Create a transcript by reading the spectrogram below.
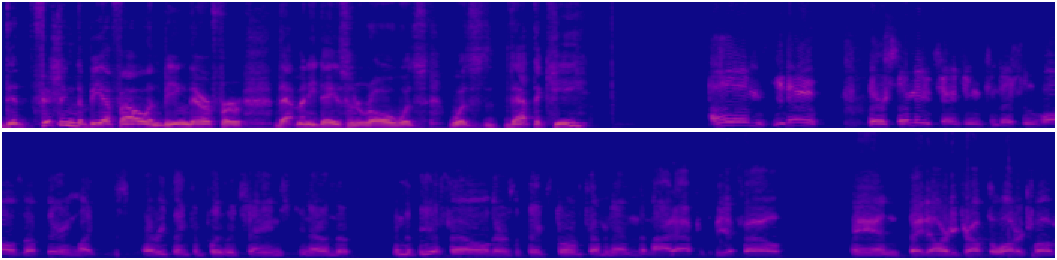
Did fishing the BFL and being there for that many days in a row was was that the key? Um, you know, there were so many changing conditions while I was up there, and like just everything completely changed. You know, in the in the BFL, there was a big storm coming in the night after the BFL, and they'd already dropped the water 12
